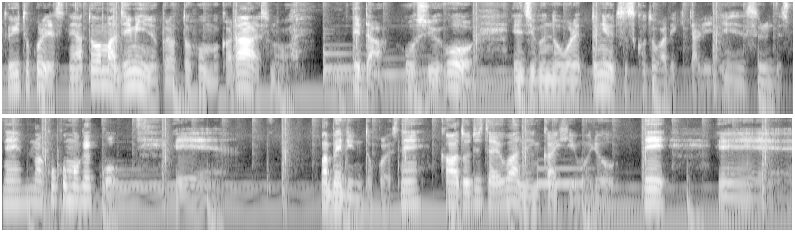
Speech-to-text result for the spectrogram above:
というところですね。あとは、まあ、ジミニのプラットフォームから、その、得た報酬を、自分のウォレットに移すことができたり、するんですね。まあ、ここも結構、えー、まあ、便利なところですね。カード自体は年会費無料で、えー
